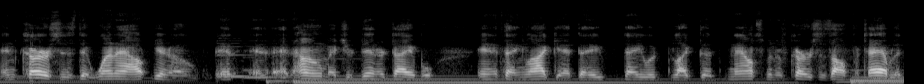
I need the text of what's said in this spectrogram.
and curses that went out, you know, at, at, at, home at your dinner table, anything like that. They they would like the announcement of curses off a tablet.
